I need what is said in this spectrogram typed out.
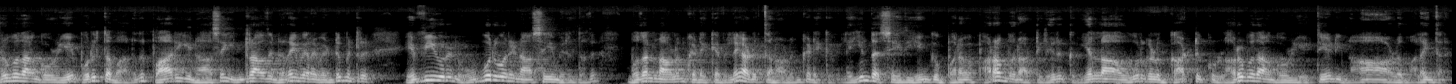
அறுபதாம் கோழியை பொருத்தமானது. பாரியின் ஆசை இன்றாவது நிறைவேற வேண்டும் என்று எவ்வியூரில் ஒவ்வொருவரின் ஆசையும் இருந்தது. முதல் நாளும் கிடைக்கவில்லை அடுத்த நாளும் கிடைக்கவில்லை. இந்த செய்தி எங்கும் பரவ பரம்பு நாட்டில் இருக்கும் எல்லா ஊர்களும் காட்டுக்குள் அறுபதாம் கோழியை தேடி நாளும் அலைந்தன.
